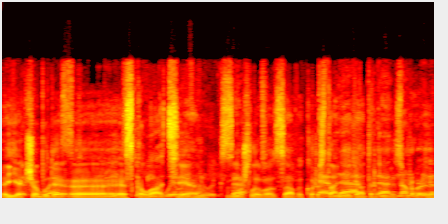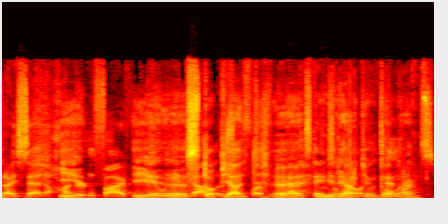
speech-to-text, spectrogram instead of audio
Якщо буде е, ескалація, можливо, за використання And that- ядерної зброї, that I said, і, 105 і е, billion dollars so 105 far from the е, United States мільярдів alone in 10 доларів, months.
